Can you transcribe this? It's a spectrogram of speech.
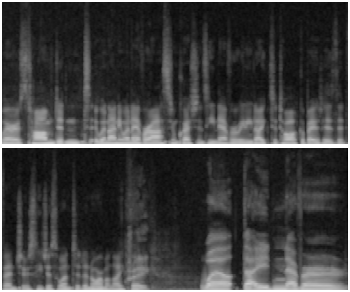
Whereas Tom didn't. When anyone ever asked him questions, he never really liked to talk about his adventures. He just wanted a normal life. Craig. Well, that he'd never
